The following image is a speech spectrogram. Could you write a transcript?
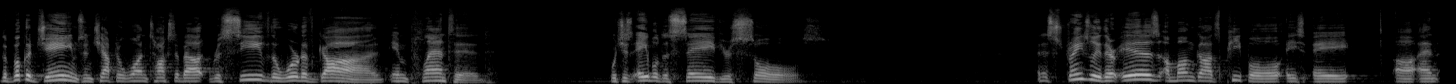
The book of James in chapter 1 talks about receive the word of God implanted, which is able to save your souls. And strangely, there is among God's people a, a, uh, an,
